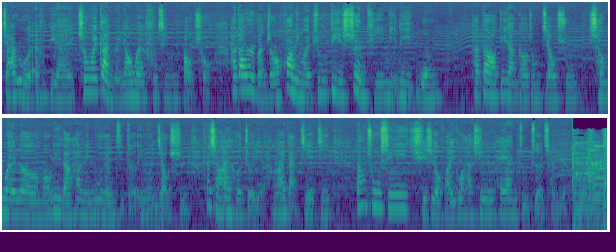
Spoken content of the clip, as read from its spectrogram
加入了 FBI，成为干员，要为父亲报仇。他到日本之后，化名为朱棣圣提米利翁。他到帝丹高中教书，成为了毛利兰和铃木原子的英文教师。非常爱喝酒，也很爱打街机。当初新一其实有怀疑过他是黑暗组织的成员。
